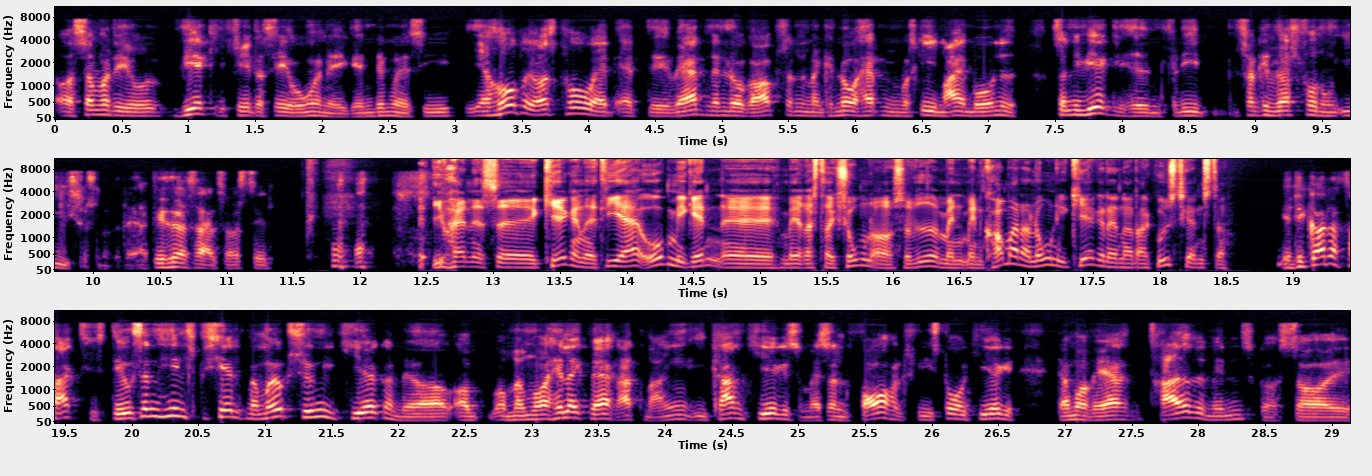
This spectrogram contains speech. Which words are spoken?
og så var det jo virkelig fedt at se ungerne igen, det må jeg sige. Jeg håber jo også på, at, at øh, verden den lukker op, så man kan nå at have dem måske i maj måned, sådan i virkeligheden, fordi så kan vi også få nogle is og sådan noget der. Det hører sig altså også til. Johannes, øh, kirkerne de er åbne igen øh, med restriktioner og så videre, men, men kommer der nogen i kirkerne, når der er gudstjenester? Ja, det gør der faktisk. Det er jo sådan helt specielt. Man må jo ikke synge i kirkerne, og, og, og man må heller ikke være ret mange. I Kram Kirke, som er sådan en forholdsvis stor kirke, der må være 30 mennesker, så, øh,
